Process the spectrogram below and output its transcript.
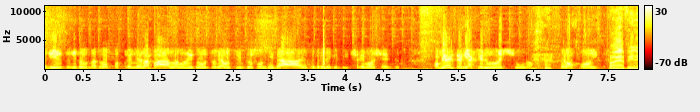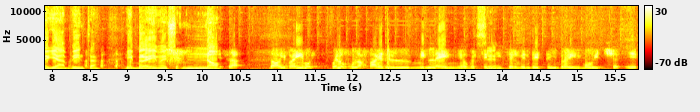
ritorna troppo a prendere la palla, con Eto'o giochiamo più in profondità e vedrete che vinceremo la Champions. Ovviamente non gli ha creduto nessuno, però poi... Poi alla fine chi ha vinta? Ibrahimovic? No. Esatto. No, Ibrahimovic, quello fu l'affare del millennio perché Sì. l'Inter vendette Ibrahimovic e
